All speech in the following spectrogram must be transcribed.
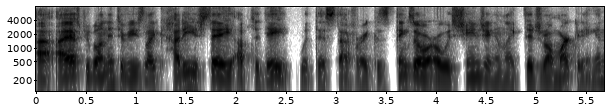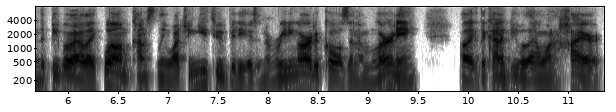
i, I ask people on interviews like how do you stay up to date with this stuff right? Because things are always changing in like digital marketing. And the people are like well i'm constantly watching youtube videos and i'm reading articles and i'm learning are like the kind of people that i want to hire.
